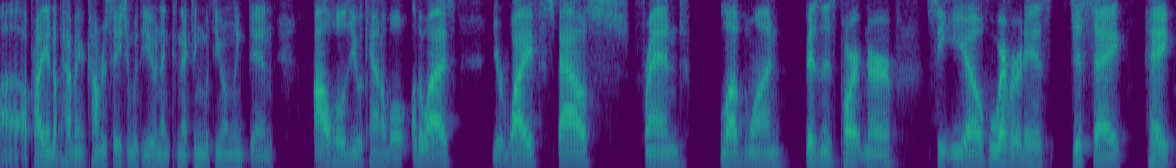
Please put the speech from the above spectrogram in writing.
Uh, I'll probably end up having a conversation with you and then connecting with you on LinkedIn. I'll hold you accountable. Otherwise, your wife, spouse, friend, loved one, business partner, CEO, whoever it is, just say, Hey,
